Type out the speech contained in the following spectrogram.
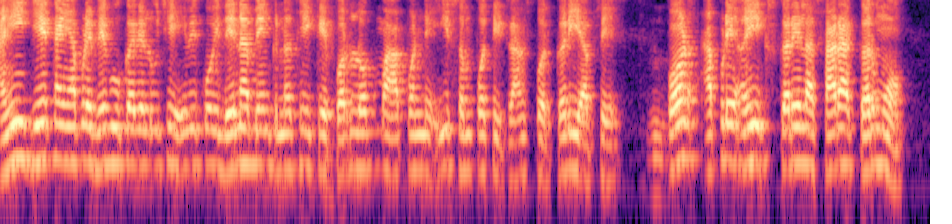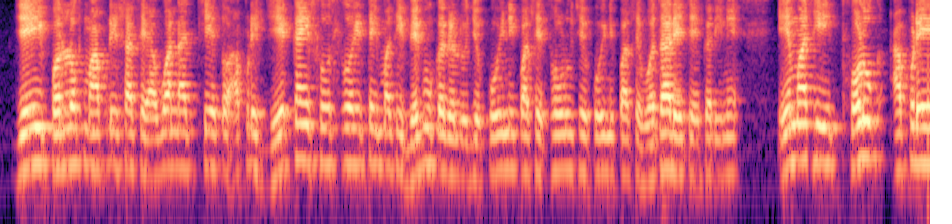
અહીં જે કાંઈ આપણે ભેગું કરેલું છે એવી કોઈ દેના બેંક નથી કે પરલોકમાં આપણને ઈ સંપત્તિ ટ્રાન્સફર કરી આપશે. પણ આપણે અહીં કરેલા સારા કર્મો જે એ પરલોકમાં આપણી સાથે આવવાના જ છે, તો આપણે જે કાંઈ સોસાયટીમાંથી ભેગું કરેલું છે, કોઈની પાસે થોડું છે, કોઈની પાસે વધારે છે કરીને એમાંથી થોડુંક આપણે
